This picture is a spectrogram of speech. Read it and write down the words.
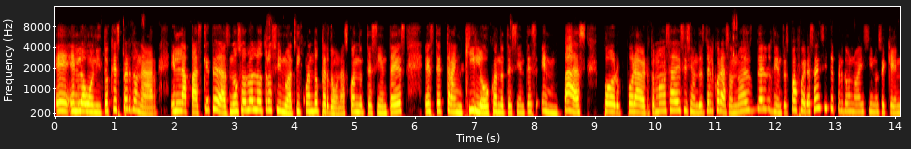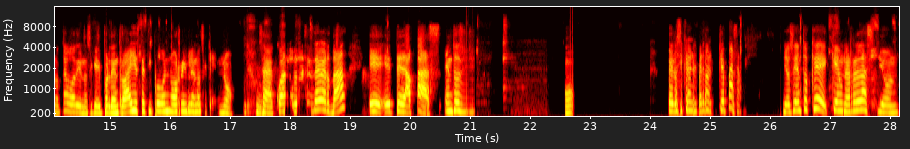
eh, en lo bonito que es perdonar, en la paz que te das no solo al otro, sino a ti cuando perdonas, cuando te sientes este, tranquilo, cuando te sientes en paz por, por haber tomado esa decisión desde el corazón, no desde los dientes para afuera, ¿sabes? Si te perdono, ay, sí, no sé qué, no te odio, no sé qué, y por dentro, ay, este tipo no horrible, no sé qué, no. O sea, cuando lo haces de verdad, eh, eh, te da paz. Entonces, pero sí el perdón. ¿Qué pasa? Yo siento que, que una relación,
